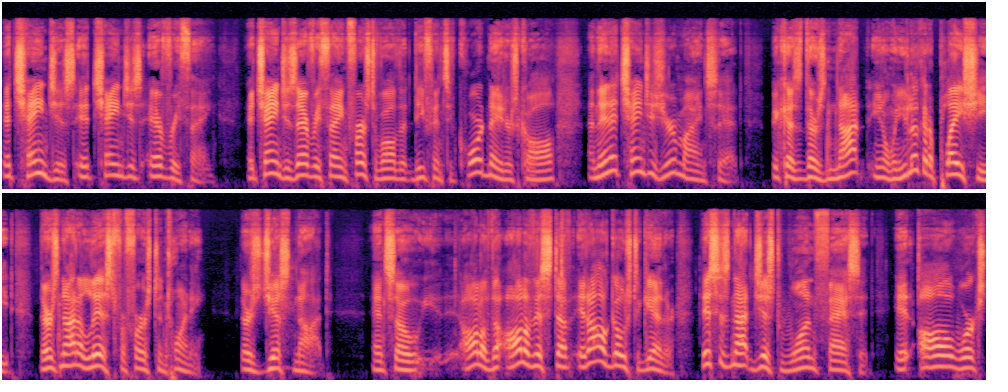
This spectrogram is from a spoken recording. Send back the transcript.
it changes. It changes everything. It changes everything. First of all, that defensive coordinators call, and then it changes your mindset because there's not, you know, when you look at a play sheet, there's not a list for first and twenty. There's just not. And so all of the all of this stuff, it all goes together. This is not just one facet. It all works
